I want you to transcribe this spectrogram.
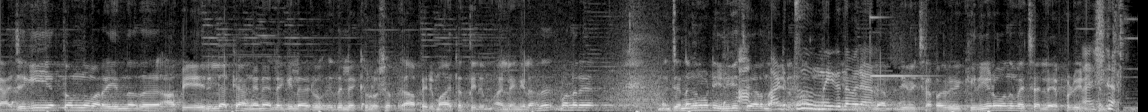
രാജകീയത്വം എന്ന് പറയുന്നത് ആ പേരിലൊക്കെ അങ്ങനെ അല്ലെങ്കിൽ ഒരു ഇതിലേക്കുള്ള. പക്ഷെ ആ പെരുമാറ്റത്തിലും അല്ലെങ്കിൽ അത് വളരെ ജനങ്ങളുമായിട്ട് ഇഴുകി ചേർന്നാണ്. എല്ലാം ജീവിച്ചത് അപ്പൊ ഒരു കിരീടമൊന്നും വെച്ചല്ലേ എപ്പോഴും ഇരിക്കുന്നത്.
